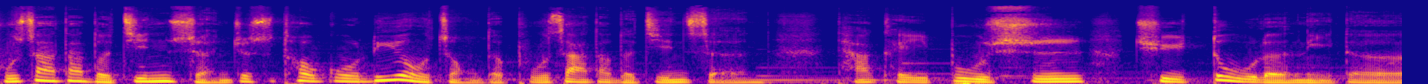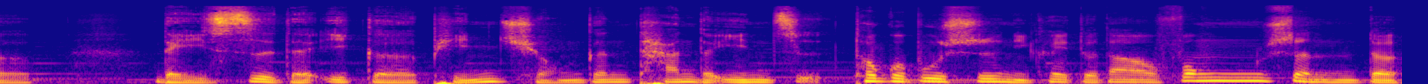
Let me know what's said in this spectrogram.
菩萨道的精神，就是透过六种的菩萨道的精神，它可以布施，去度了你的累世的一个贫穷跟贪的因子。透过布施，你可以得到丰盛的、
